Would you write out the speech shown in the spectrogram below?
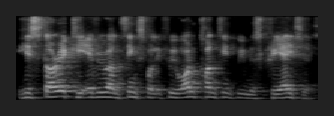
historically, everyone thinks, well, if we want content, we must create it.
